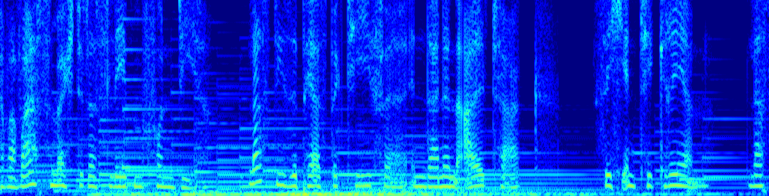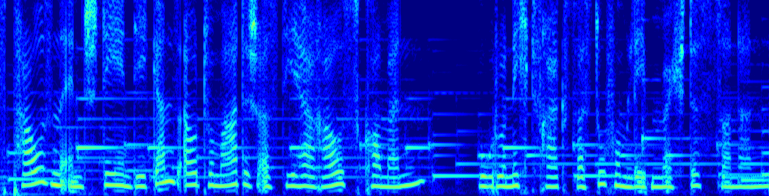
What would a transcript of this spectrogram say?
Aber was möchte das Leben von dir? Lass diese Perspektive in deinen Alltag sich integrieren. Lass Pausen entstehen, die ganz automatisch aus dir herauskommen, wo du nicht fragst, was du vom Leben möchtest, sondern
